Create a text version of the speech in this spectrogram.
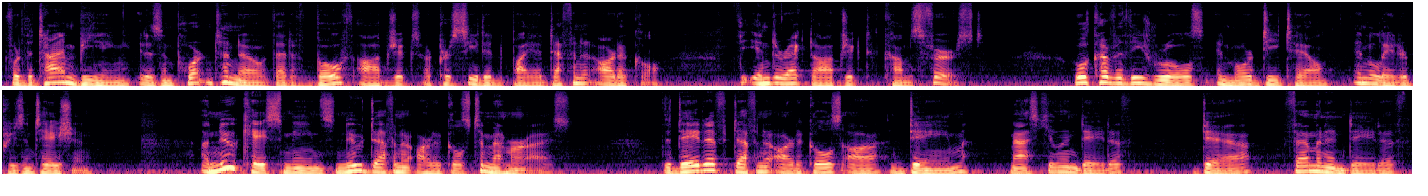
For the time being, it is important to know that if both objects are preceded by a definite article, the indirect object comes first. We'll cover these rules in more detail in a later presentation. A new case means new definite articles to memorize. The dative definite articles are dem, masculine dative, der, feminine dative,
